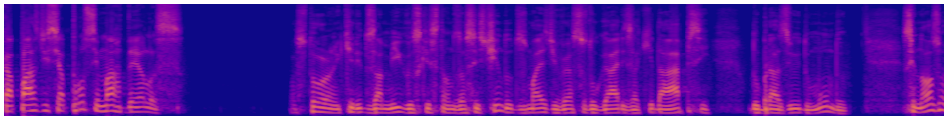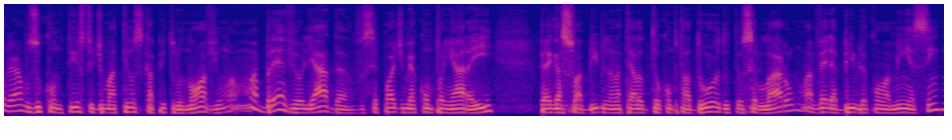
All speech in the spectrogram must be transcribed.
capaz de se aproximar delas. Pastor e queridos amigos que estão nos assistindo dos mais diversos lugares aqui da ápice do Brasil e do mundo, se nós olharmos o contexto de Mateus capítulo 9, uma, uma, breve olhada, você pode me acompanhar aí, pega a sua Bíblia na tela do teu computador, do teu celular, ou uma velha Bíblia como a minha assim,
